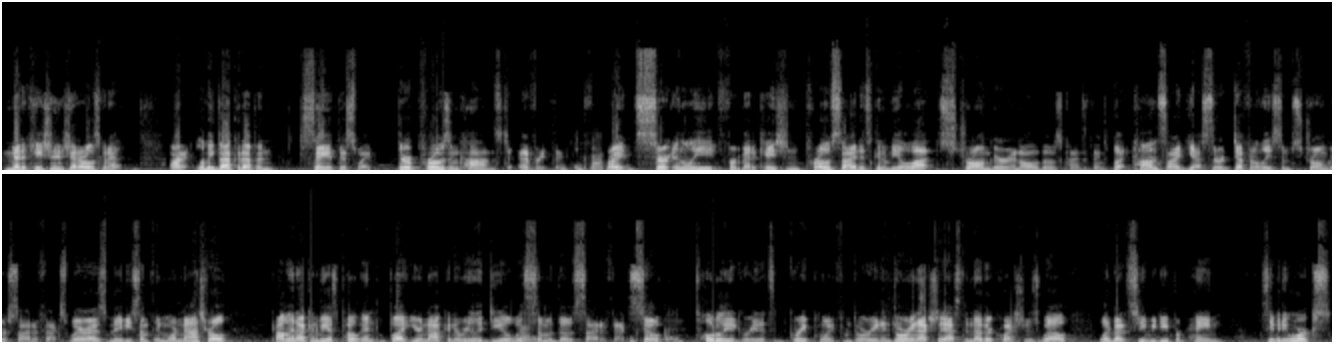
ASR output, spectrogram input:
medication in general is going to. All right, let me back it up and say it this way. There are pros and cons to everything. Exactly. Right? Certainly for medication, pro side, it's going to be a lot stronger and all of those kinds of things. But con side, yes, there are definitely some stronger side effects. Whereas maybe something more natural, probably not going to be as potent, but you're not going to really deal with Right. some of those side effects. Exactly. So totally agree. That's a great point from Doreen. And Doreen actually asked another question as well. What about CBD for pain? CBD works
